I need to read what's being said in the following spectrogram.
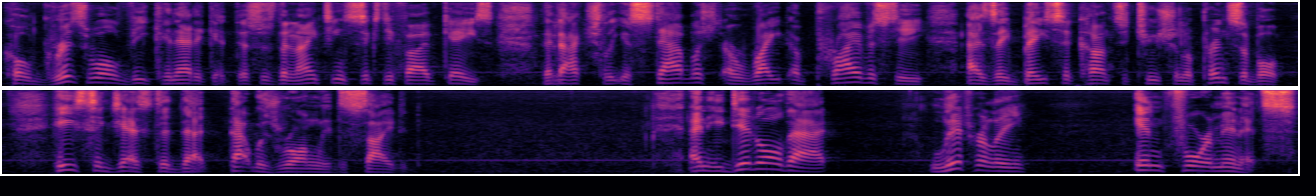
called Griswold v. Connecticut, this was the 1965 case that actually established a right of privacy as a basic constitutional principle, he suggested that that was wrongly decided. And he did all that literally in four minutes.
